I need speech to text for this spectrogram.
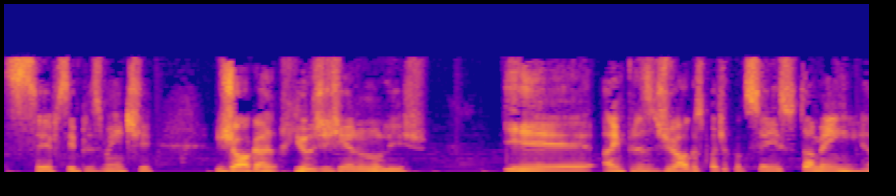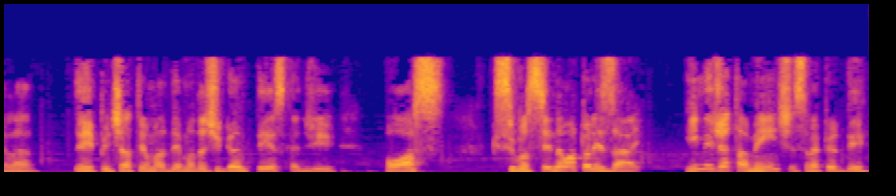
você simplesmente joga rios de dinheiro no lixo. E a empresa de jogos pode acontecer isso também. Ela, de repente, ela tem uma demanda gigantesca de pós, que se você não atualizar imediatamente, você vai perder.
